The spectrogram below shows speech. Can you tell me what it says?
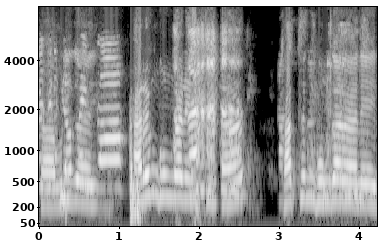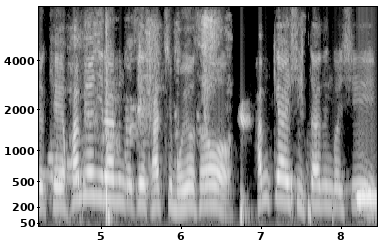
자, 우리가 다른 공간에 있지만 같은 공간 안에 이렇게 화면이라는 곳에 같이 모여서 함께 할 수 있다는 것이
